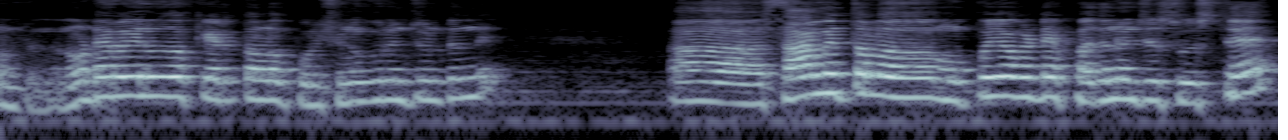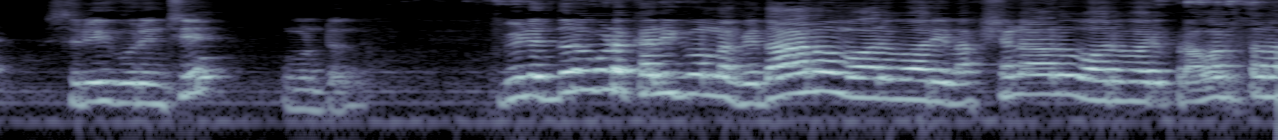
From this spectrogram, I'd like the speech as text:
ఉంటుంది. నూట ఇరవై ఎనిమిదో కీర్తనలో పురుషుని గురించి ఉంటుంది. సామెతలో ముప్పై ఒకటి పది నుంచి చూస్తే స్త్రీ గురించి ఉంటుంది. వీళ్ళిద్దరూ కూడా కలిగి ఉన్న విధానం వారి వారి లక్షణాలు వారి వారి ప్రవర్తన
